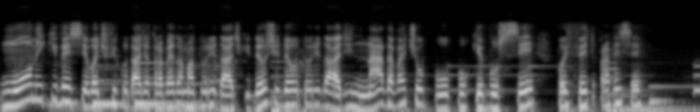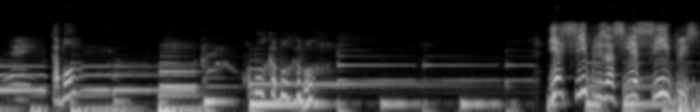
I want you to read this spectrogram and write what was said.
um homem que venceu a dificuldade através da maturidade, que Deus te deu autoridade e nada vai te opor, porque você foi feito para vencer. Acabou. Acabou, acabou, acabou. E é simples assim, é simples.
